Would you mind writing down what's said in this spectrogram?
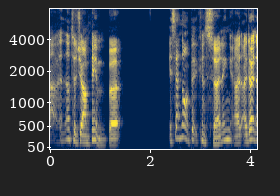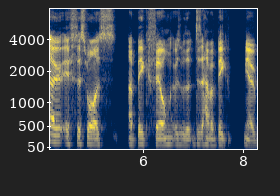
uh, not to jump in, but is that not a bit concerning? I, I don't know if this was a big film. It was with a, does it have a big you know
